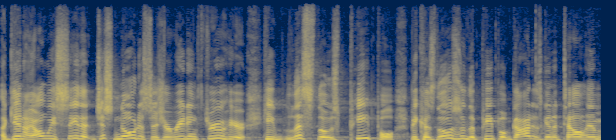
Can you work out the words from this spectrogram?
Again, I always say that just notice as you're reading through here, he lists those people because those are the people God is going to tell him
